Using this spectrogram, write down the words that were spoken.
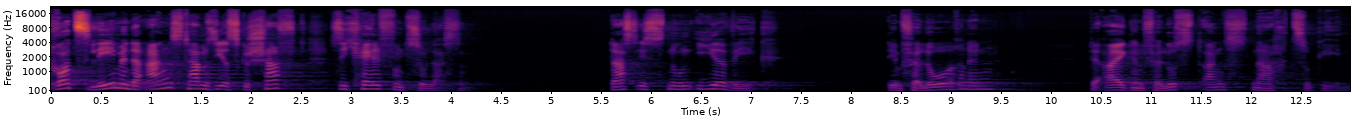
Trotz lähmender Angst haben sie es geschafft, sich helfen zu lassen. Das ist nun ihr Weg, dem Verlorenen, der eigenen Verlustangst nachzugehen.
